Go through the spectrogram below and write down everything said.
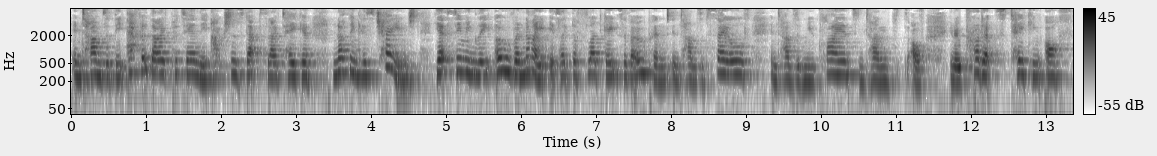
in terms of the effort that I've put in, the action steps that I've taken, nothing has changed. Yet seemingly overnight, it's like the floodgates have opened in terms of sales, in terms of new clients, in terms of, you know, products taking off.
